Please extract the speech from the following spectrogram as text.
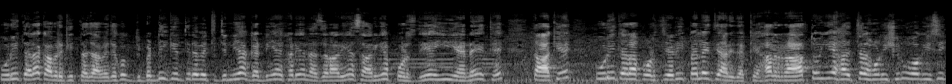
ਪੂਰੀ ਤਰ੍ਹਾਂ ਕਵਰ ਕੀਤਾ ਜਾਵੇ। ਦੇਖੋ ਵੱਡੀ ਗਿਣਤੀ ਦੇ ਵਿੱਚ ਜਿੰਨੀਆਂ ਗੱਡੀਆਂ ਖੜੀਆਂ ਨਜ਼ਰ ਆ ਰਹੀਆਂ ਸਾਰੀਆਂ ਪੁਲਿਸ ਦੀਆਂ ਹੀ ਨੇ ਇੱਥੇ ਤਾਂ ਕਿ ਪੂਰੀ ਤਰ੍ਹਾਂ ਪੁਲਿਸ ਜਿਹੜੀ ਪਹਿਲੇ ਤਿਆਰੀ ਰੱਖੇ। ਹਰ ਰਾਤ ਤੋਂ ਹੀ ਇਹ ਹਲਚਲ ਹੋਣੀ ਸ਼ੁਰੂ ਹੋ ਗਈ ਸੀ।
